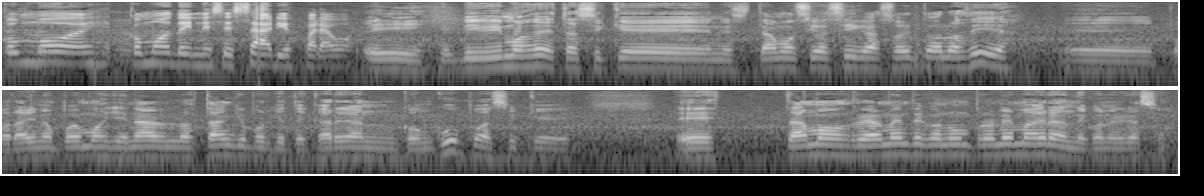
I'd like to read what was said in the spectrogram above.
cómo, es, cómo de necesario es para vos? Y vivimos de esto, así que necesitamos sí o sí gasoil todos los días. Eh, por ahí no podemos llenar los tanques porque te cargan con cupo, así que eh, estamos realmente con un problema grande con el gasoil. Eh,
